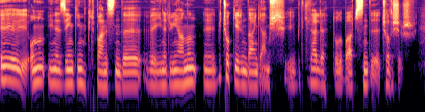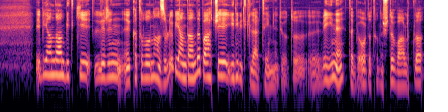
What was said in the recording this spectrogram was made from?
e, onun yine zengin kütüphanesinde ve yine dünyanın e, birçok yerinden gelmiş e, bitkilerle dolu bahçesinde çalışır. E, bir yandan bitkilerin e, kataloğunu hazırlıyor. Bir yandan da bahçeye yeni bitkiler temin ediyordu. E, ve yine tabii orada tanıştığı varlıklı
